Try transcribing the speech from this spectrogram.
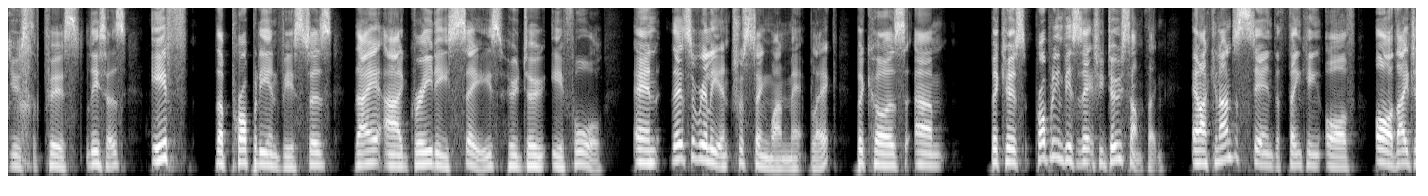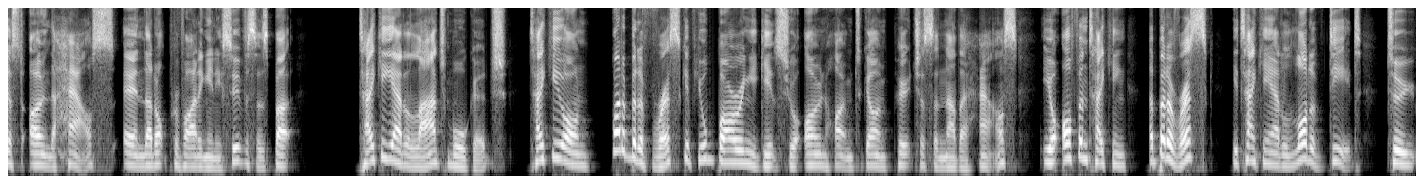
use the first letters. If the property investors, they are greedy C's who do F all. And that's a really interesting one, Matt Black, because um, because property investors actually do something. And I can understand the thinking of, oh, they just own the house and they're not providing any services. But taking out a large mortgage, taking on quite a bit of risk, if you're borrowing against your own home to go and purchase another house, you're often taking a bit of risk. You're taking out a lot of debt to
